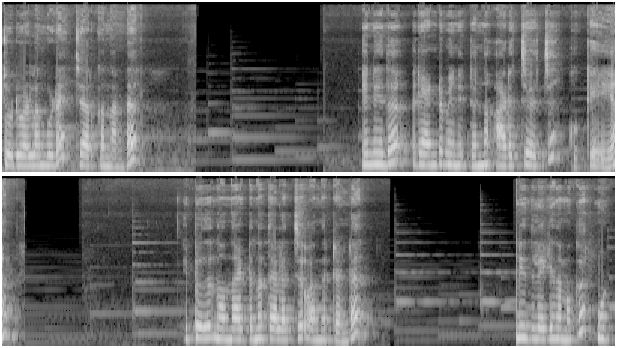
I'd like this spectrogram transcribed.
ചുടുവെള്ളം കൂടെ ചേർക്കുന്നുണ്ട്. ഇനി ഇത് രണ്ട് മിനിറ്റ് ഒന്ന് അടച്ചു വെച്ച് കുക്ക് ചെയ്യാം. ഇപ്പോൾ ഇത് നന്നായിട്ടൊന്ന് തിളച്ച് വന്നിട്ടുണ്ട്. ഇനി ഇതിലേക്ക് നമുക്ക് മുട്ട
